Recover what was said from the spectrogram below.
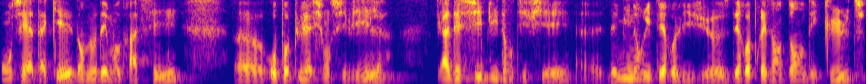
on s'est attaqué dans nos démocraties aux populations civiles, à des cibles identifiées, des minorités religieuses, des représentants des cultes,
